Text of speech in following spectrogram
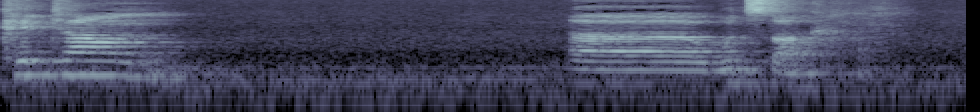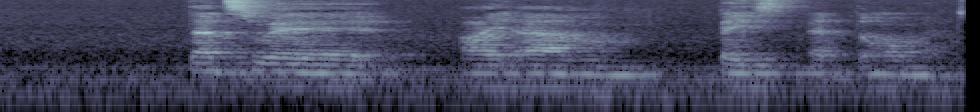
Cape Town, uh, Woodstock. That's where I am based at the moment.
